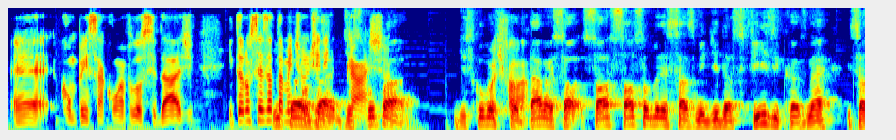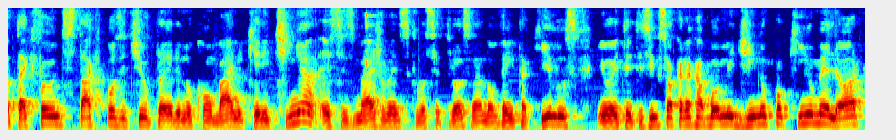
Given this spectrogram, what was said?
é, compensar com a velocidade. Então não sei exatamente então, onde ele encaixa. Desculpa Desculpa Pode te falar. cortar, mas só, só, só sobre essas medidas físicas, né? Isso até que foi um destaque positivo para ele no Combine, que ele tinha esses measurements que você trouxe, né? 90 quilos e 85, só que ele acabou medindo um pouquinho melhor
